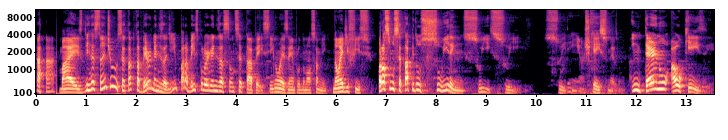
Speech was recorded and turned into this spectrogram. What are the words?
Mas de restante o setup tá bem organizadinho. Parabéns pela organização do setup aí. Sigam o exemplo do nosso amigo. Não é difícil. Próximo setup do Sweden. Sui, Sui. Sweden, acho que é isso mesmo. Interno ao case.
